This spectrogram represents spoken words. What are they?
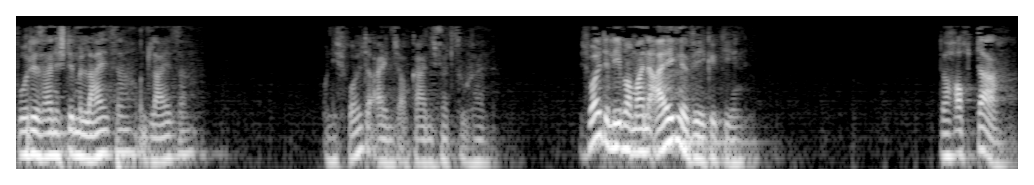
wurde seine Stimme leiser und leiser und ich wollte eigentlich auch gar nicht mehr zuhören. Ich wollte lieber meine eigenen Wege gehen. Doch auch da,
